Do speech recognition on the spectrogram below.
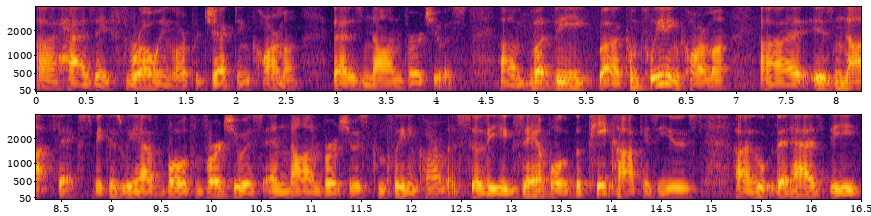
uh, has a throwing or projecting karma that is non virtuous. Um, but the uh, completing karma uh, is not fixed because we have both virtuous and non-virtuous completing karmas. So the example of the peacock is used, uh, who, that has the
